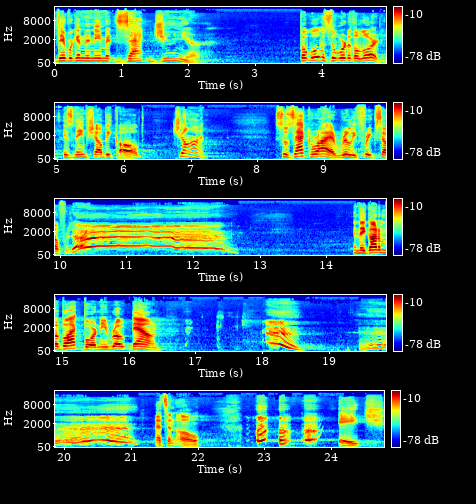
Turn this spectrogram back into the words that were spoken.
they were going to name it Zach Jr. But what was the word of the Lord? His name shall be called John. So Zachariah really freaks out for. And they got him a blackboard and he wrote down. That's an O. H.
